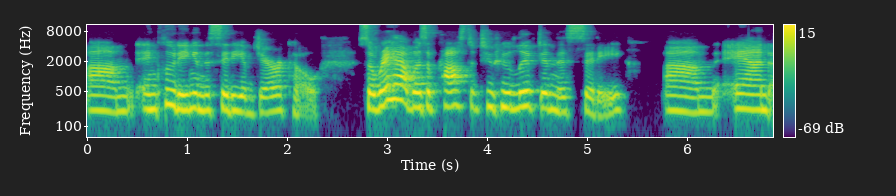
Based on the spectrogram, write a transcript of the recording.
um, including in the city of jericho. So rahab was a prostitute who lived in this city. Um, and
